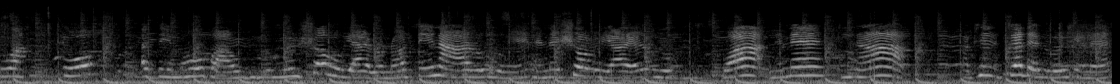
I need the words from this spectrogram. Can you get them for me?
တန်းနဲ့တူပါတယ်ဒါနဲ့သူကသူအတင်မဟုတ်ပါဘူးဒီလိုမျိုးရှော့လို့ရတယ်ပေါ့နော်တင်းတာလို့ဆိုရင်နည်းနည်းရှော့လို့ရတယ်အဲ့လိုမျိုးဟွာနည်းနည်းဒီနာအဖြစ်ကြက်တယ်ဆိုလို့ရှိရင်လည်း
